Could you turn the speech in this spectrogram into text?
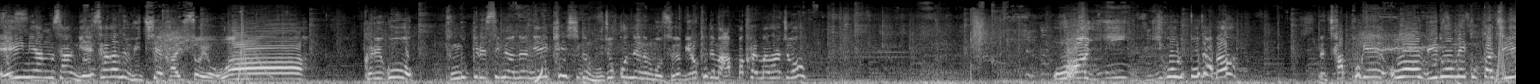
에임이 항상 예상하는 위치에 가 있어요. 와! 그리고 궁극기를 쓰면은 1킬씩은 무조건 내는 모습. 이렇게 되면 압박할 만하죠? 와, 이, 이거를 또 잡아? 근데 자폭에, 와, 위도우 메이커까지?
